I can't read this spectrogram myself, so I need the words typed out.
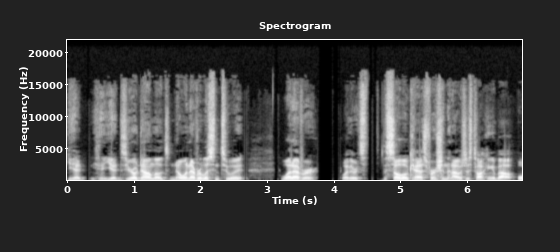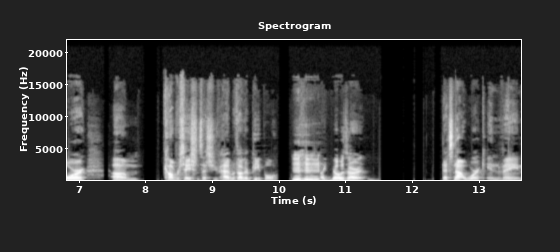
you had you had zero downloads, no one ever listened to it, whatever. Whether it's the solo cast version that I was just talking about, or um, conversations that you've had with other people, mm-hmm. like those are that's not work in vain.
